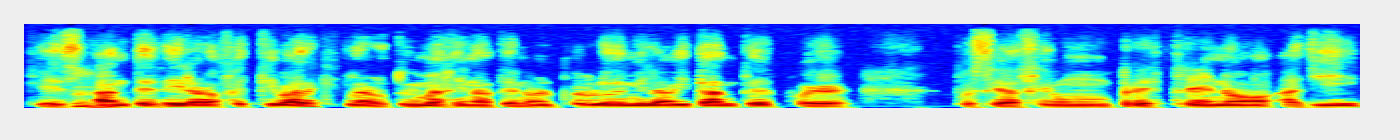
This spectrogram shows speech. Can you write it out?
que es antes de ir a los festivales, que claro, tú imagínate, ¿no? El pueblo de mil habitantes, pues, pues se hace un preestreno allí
